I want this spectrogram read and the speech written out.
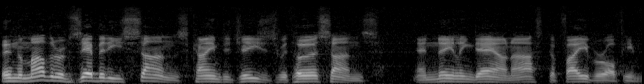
Then the mother of Zebedee's sons came to Jesus with her sons and kneeling down asked a favour of him.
